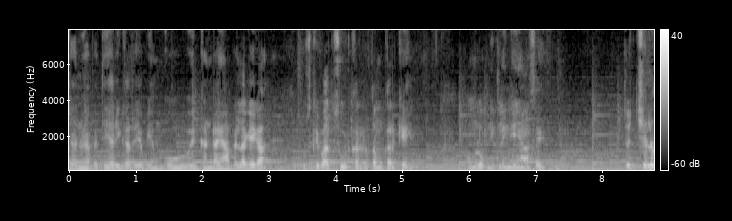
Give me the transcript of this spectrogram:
जानू यहाँ पे तैयारी कर रही है। अभी हमको एक घंटा यहाँ पे लगेगा। उसके बाद सूट ख़त्म करके हम लोग निकलेंगे यहाँ से। तो चलो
